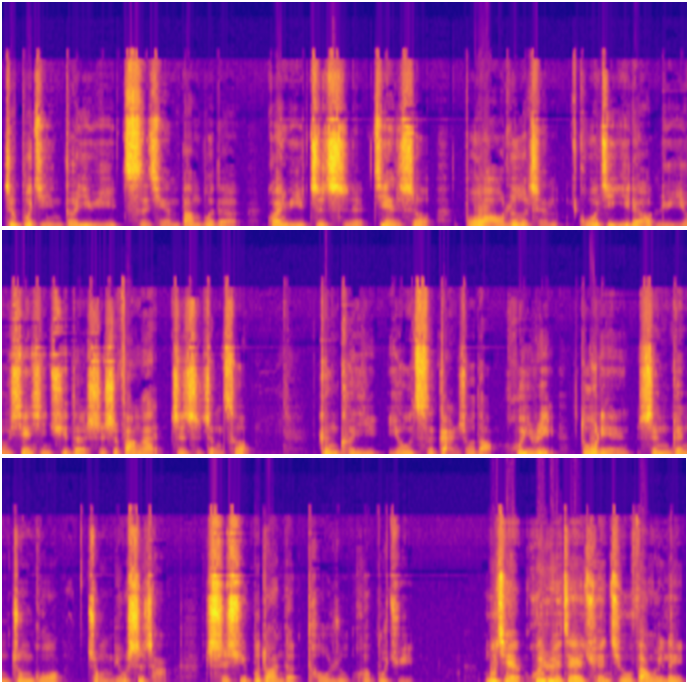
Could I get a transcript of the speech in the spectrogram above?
这不仅得益于此前颁布的关于支持建设博鳌乐城国际医疗旅游先行区的实施方案支持政策，更可以由此感受到辉瑞多年深耕中国肿瘤市场、持续不断的投入和布局。目前，辉瑞在全球范围内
